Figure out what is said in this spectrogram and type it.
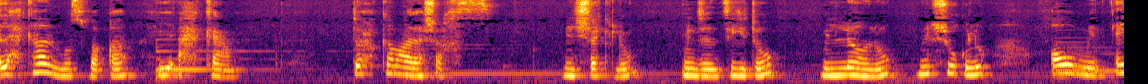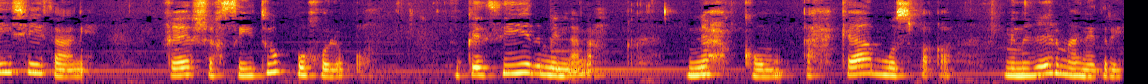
الأحكام المسبقة هي أحكام تحكم على شخص من شكله من جنسيته من لونه من شغله أو من أي شيء ثاني غير شخصيته وخلقه. وكثير مننا نحكم أحكام مسبقة من غير ما ندري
